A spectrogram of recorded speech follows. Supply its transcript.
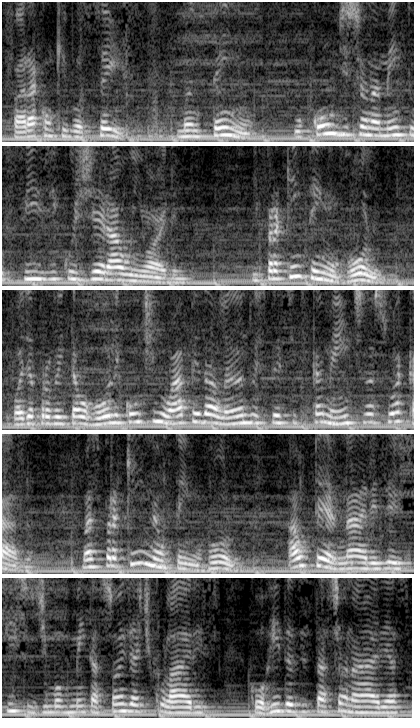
fará com que vocês mantenham o condicionamento físico geral em ordem. E para quem tem um rolo, pode aproveitar o rolo e continuar pedalando especificamente na sua casa. Mas para quem não tem um rolo, alternar exercícios de movimentações articulares, corridas estacionárias,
